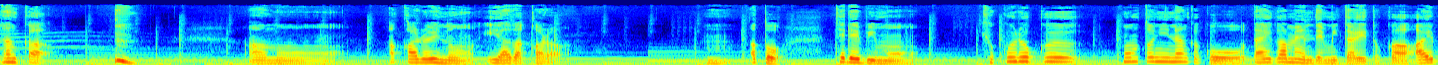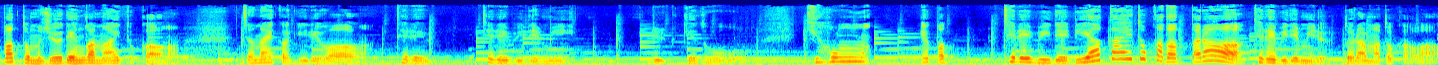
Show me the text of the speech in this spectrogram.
なんか あのー、明るいの嫌だから。うん。あと、テレビも極力本当になんかこう大画面で見たりとか iPad の充電がないとかじゃない限りはテレビテレビで見るけど基本やっぱテレビでリアタイとかだったらテレビで見るドラマとかは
